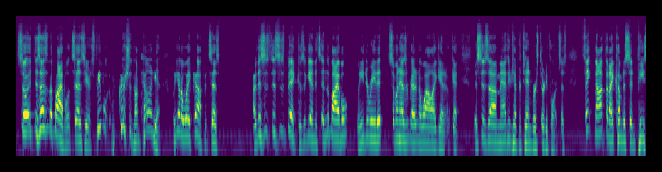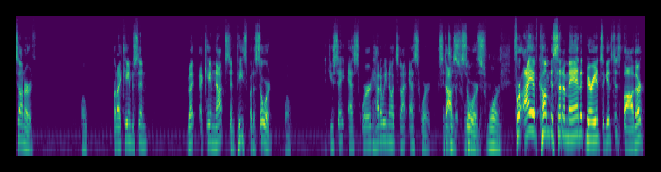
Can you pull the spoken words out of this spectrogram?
So it, it says in the Bible, it says here, it's people, Christians, I'm telling you, we got to wake up. It says, uh, this is this is big because again, it's in the Bible. We need to read it. Someone hasn't read it in a while. I get it. Okay. This is uh, Matthew chapter 10, verse 34. It says, Think not that I come to send peace on earth. Whoa. But I came to send, but I came not to send peace, but a sword. Whoa. Did you say S word? How do we know it's not S word? Stop it. Sword. Sword. For I have come to set a man at variance against his father,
